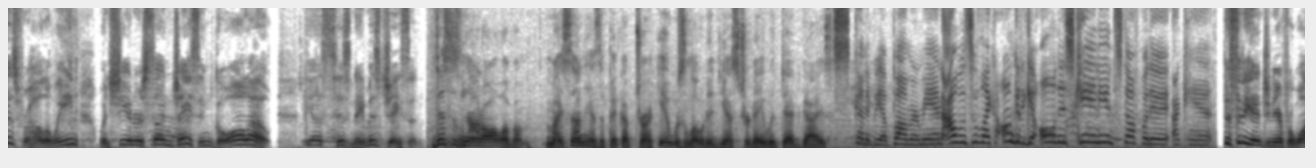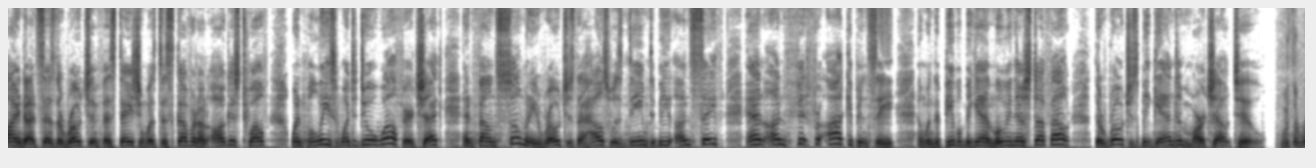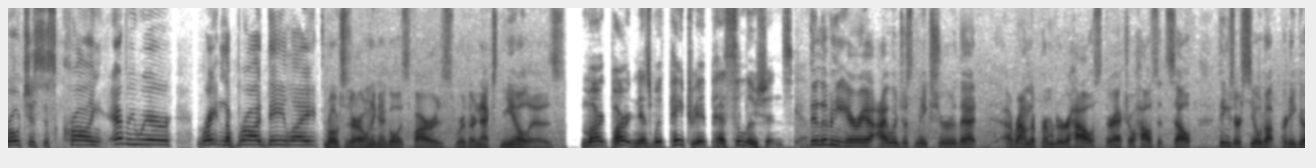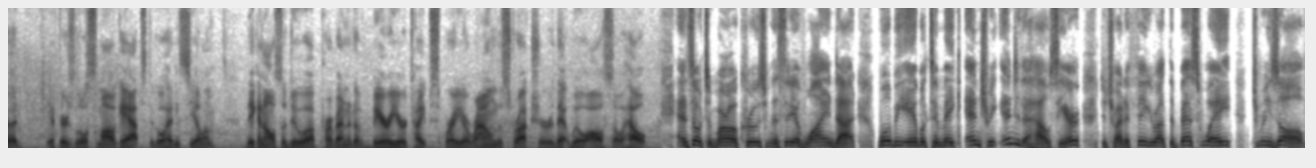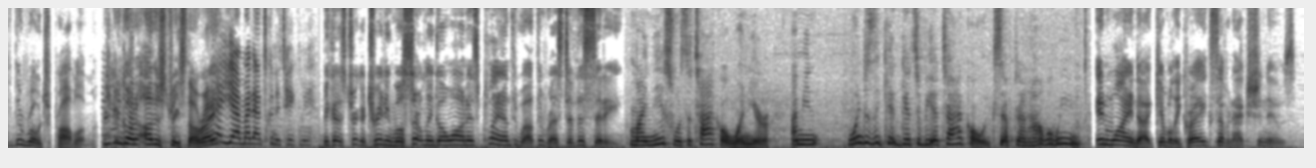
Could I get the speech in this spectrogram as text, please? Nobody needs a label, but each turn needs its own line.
is for Halloween when she and her son Jason go all out. Yes, his name is Jason.
This is not all of them. My son has a pickup truck. It was loaded yesterday with dead guys.
It's gonna be a bummer, man. I was like, I'm gonna get all this candy and stuff, but it, I can't.
The city engineer for Wyandotte says the roach infestation was discovered on August 12th when police went to do a welfare check and found so many roaches the house was deemed to be unsafe and unfit for occupancy. And when the people began moving their stuff out, the roaches began to march out too
with the roaches just crawling everywhere right in the broad daylight.
Roaches are only going to go as far as where their next meal is.
Mark Parton is with Patriot Pest Solutions.
If they live in the area, I would just make sure that around the perimeter house, their actual house itself, things are sealed up pretty good. If there's little small gaps, to go ahead and seal them. They can also do a preventative barrier type spray around the structure that will also help.
And so tomorrow crews from the city of Wyandotte will be able to make entry into the house here to try to figure out the best way to resolve the roach problem. You can go to other streets though, right?
Yeah, yeah, my dad's gonna take me.
Because trick-or-treating will certainly go on as planned throughout the rest of the city.
My niece was a taco one year. I mean, when does a kid get to be a taco except on Halloween?
In Wyandotte, Kimberly Craig, 7 Action News.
